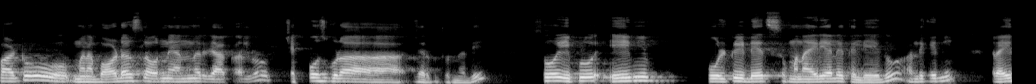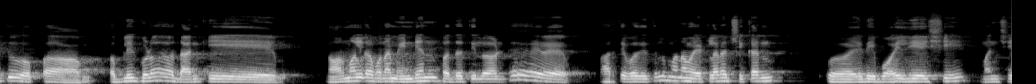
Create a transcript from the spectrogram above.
పాటు మన బార్డర్స్లో ఉన్న అందరి జాకర్లో చెక్ పోస్ట్ కూడా జరుగుతున్నది. సో ఇప్పుడు ఏమి పోల్ట్రీ డేట్స్ మన ఏరియాలో అయితే లేదు. అందుకని రైతు పబ్లిక్ కూడా దానికి నార్మల్గా మనం ఇండియన్ పద్ధతిలో అంటే భారతీయ పద్ధతిలో మనం ఎట్లైనా చికెన్ ఇది బాయిల్ చేసి మంచి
